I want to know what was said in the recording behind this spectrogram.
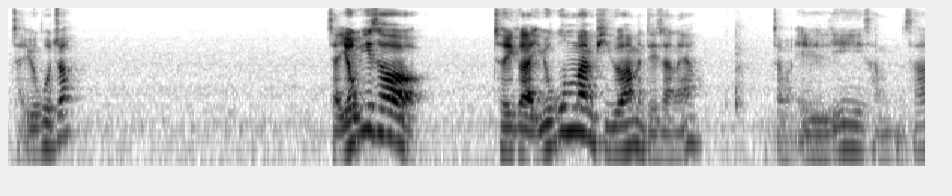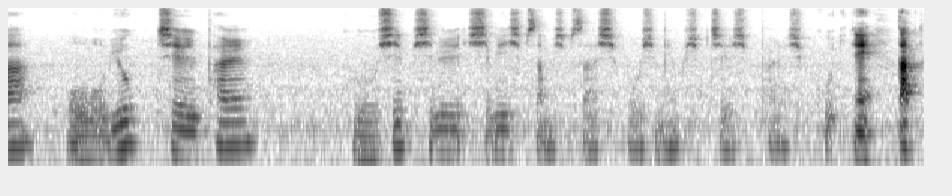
자 요거죠? 자 여기서 저희가 요것만 비교하면 되잖아요. 잠깐만 1 2 3 4 5 6 7 8 9 10 11 12 13 14 15 16 17 18 19 예, 딱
